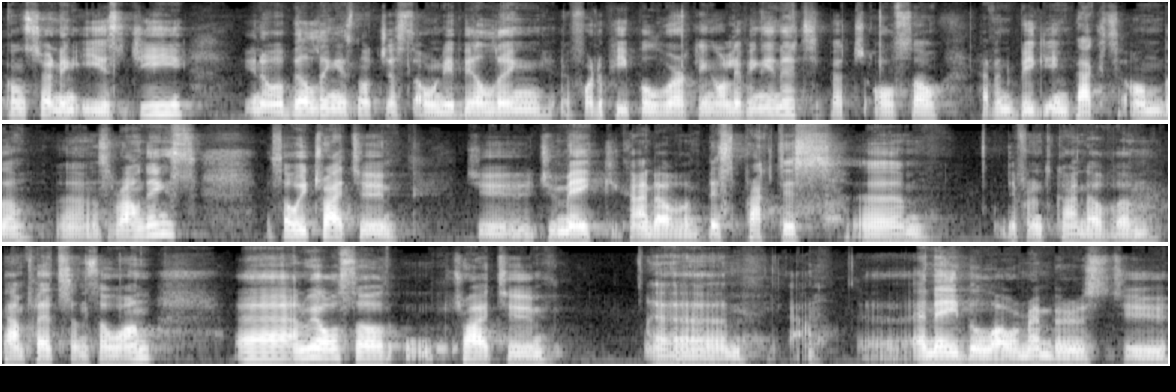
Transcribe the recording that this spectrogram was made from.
concerning ESG. You know, a building is not just only a building for the people working or living in it, but also having a big impact on the uh, surroundings. So we try to, to, to make kind of best practice, um, different kind of um, pamphlets and so on. Uh, and we also try to um, yeah, uh, enable our members to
